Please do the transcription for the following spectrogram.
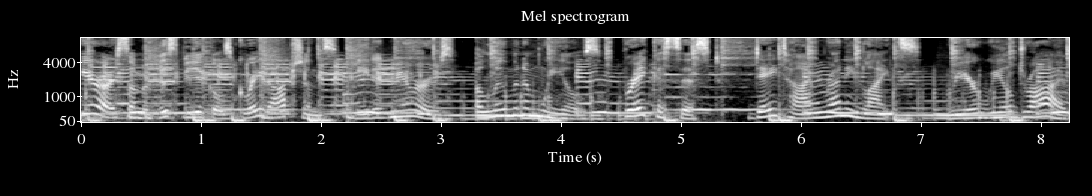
Here are some of this vehicle's great options. Heated mirrors, aluminum wheels, brake assist, daytime running lights, rear wheel drive,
